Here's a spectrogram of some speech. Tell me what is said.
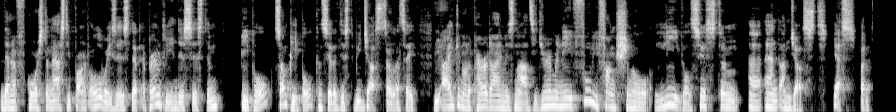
then of course the nasty part always is that apparently in this system people some people consider this to be just. So let's say the icon or the paradigm is nazi germany fully functional legal system uh, and unjust. Yes but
